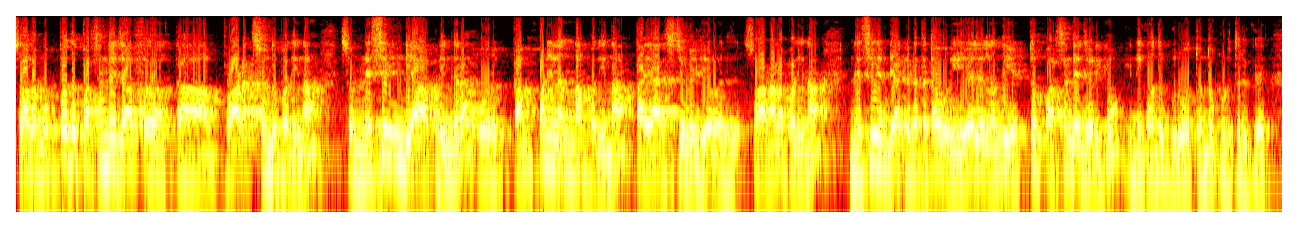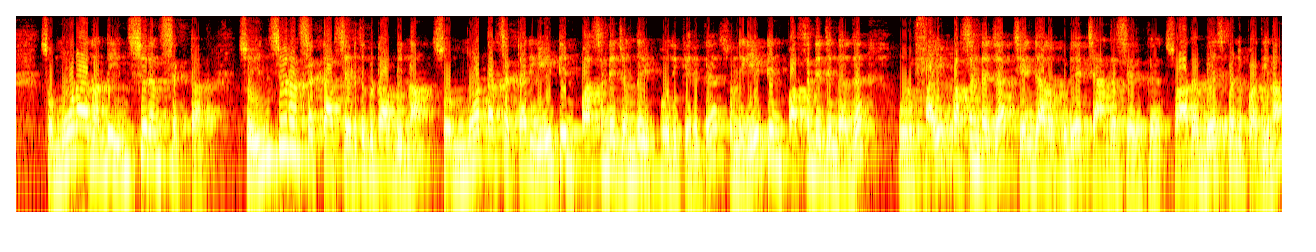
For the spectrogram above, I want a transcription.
ஸோ அதில் முப்பது பர்சன்டேஜ் ஆஃப் ப்ராடக்ட்ஸ் வந்து பார்த்தீங்கன்னா ஸோ நெசில் இந்தியா அப்படிங்கிற ஒரு கம்பெனிலேருந்து தான் பார்த்தீங்கன்னா தயாரிச்சுட்டு வெளியே வருது. ஸோ அதனால பார்த்தீங்கன்னா நெசில் இந்தியா கிட்டத்தட்ட ஒரு ஏழுலேருந்து எட்டு பர்சன்டேஜ் வரைக்கும் இன்னைக்கு வந்து குரோத் வந்து கொடுத்துருக்கு. ஸோ மூணாவது வந்து insurance insurance sector so insurance sectors எடுத்துக்கிட்டோம் அப்படின்னா so motor sector eighteen percentage வந்து இப்போதைக்கு இருக்கு. ஸோ இந்த எயிட்டீன் பர்சன்டேஜ்ங்கிறது ஒரு ஃபைவ் பர்சன்டேஜாக சேஞ்ச் ஆகக்கூடிய சான்சஸ் இருக்கு. ஸோ அதை பேஸ் பண்ணி பார்த்தீங்கன்னா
